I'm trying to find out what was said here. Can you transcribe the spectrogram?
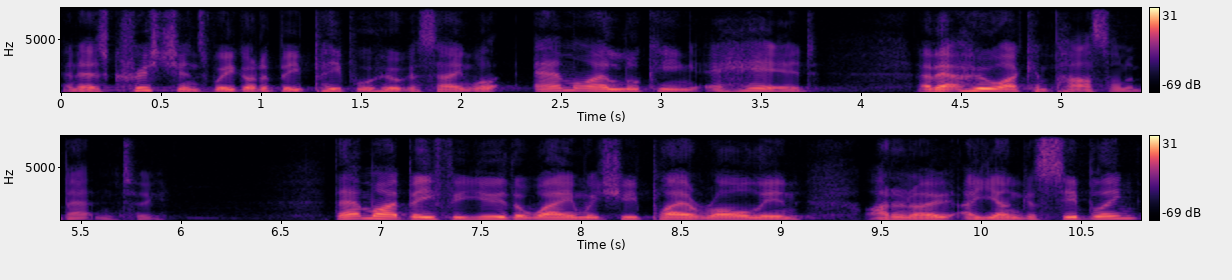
And as Christians, we've got to be people who are saying, Well, am I looking ahead about who I can pass on a baton to? That might be for you the way in which you play a role in, I don't know, a younger sibling.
